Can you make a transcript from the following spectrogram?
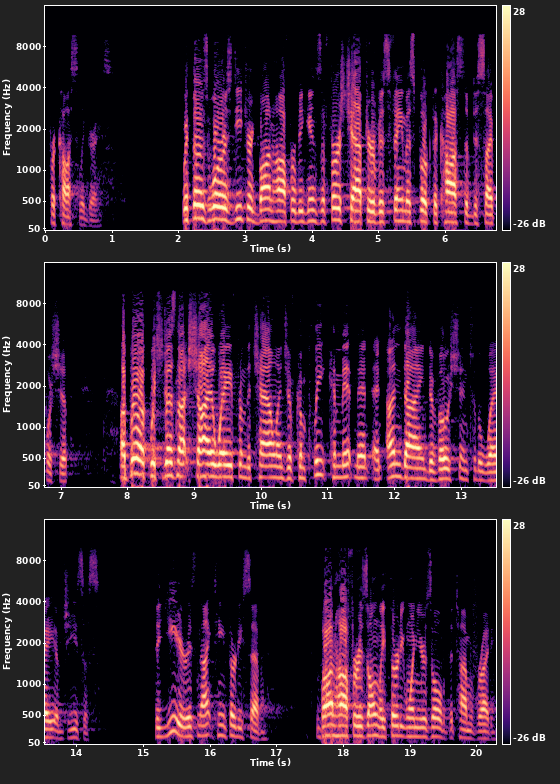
for costly grace. With those words, Dietrich Bonhoeffer begins the first chapter of his famous book, The Cost of Discipleship, a book which does not shy away from the challenge of complete commitment and undying devotion to the way of Jesus. The year is 1937. Bonhoeffer is only 31 years old at the time of writing.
